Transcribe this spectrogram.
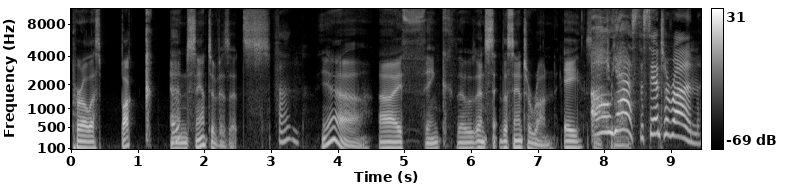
Pearl S. Buck, and Santa visits. Fun. Yeah, I think those and the Santa Run. A. Santa Oh Run. yes, the Santa Run.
